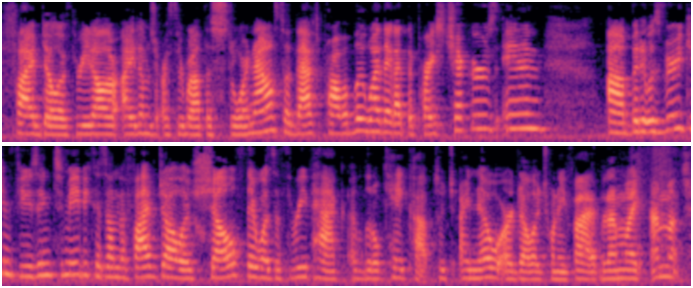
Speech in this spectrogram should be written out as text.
$5, $3 items are throughout the store now. So that's probably why they got the price checkers in uh, but it was very confusing to me because on the $5 shelf, there was a three pack of little K-Cups, which I know are $1.25, but I'm like, I'm not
